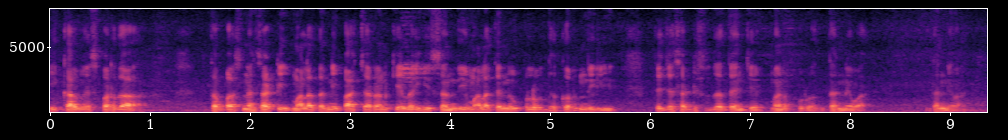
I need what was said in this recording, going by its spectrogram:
ही काव्यस्पर्धा तपासण्यासाठी मला त्यांनी पाचारण केलं. ही संधी मला त्यांनी उपलब्ध करून दिली. त्याच्यासाठी सुद्धा त्यांचे मनपूर्वक धन्यवाद. धन्यवाद.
